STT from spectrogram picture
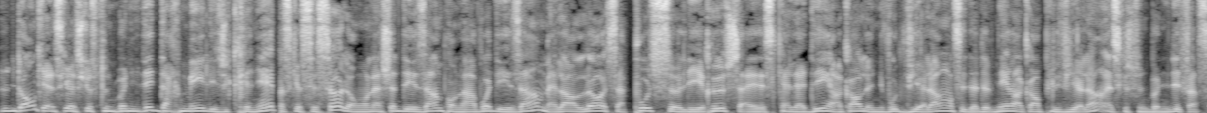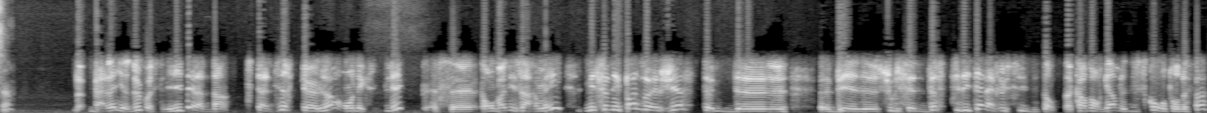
Euh, donc, est-ce que c'est une bonne idée d'armer les Ukrainiens? Parce que c'est ça, là, on achète des armes, puis on envoie des armes, mais alors là, ça pousse les Russes à escalader encore le niveau de violence et de devenir encore plus violents. Est-ce que c'est une bonne idée de faire ça? Ben, là, il y a deux possibilités là-dedans. C'est-à-dire que là, on explique, on va les armer, mais ce n'est pas un geste de, de, d'hostilité à la Russie, dit-on. Quand on regarde le discours autour de ça,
